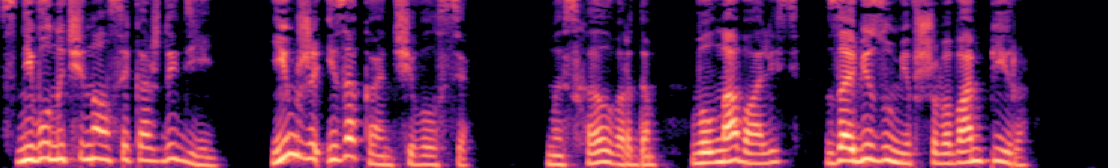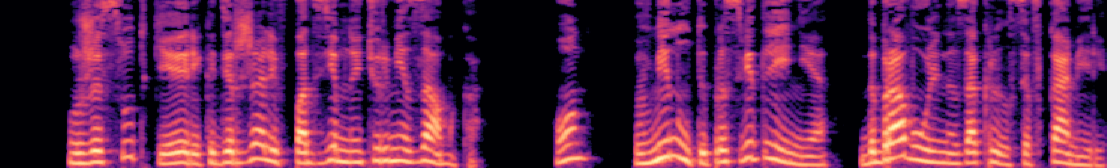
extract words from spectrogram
С него начинался каждый день, им же и заканчивался. Мы с Хелвардом волновались за обезумевшего вампира. Уже сутки Эрика держали в подземной тюрьме замка. Он в минуты просветления добровольно закрылся в камере.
